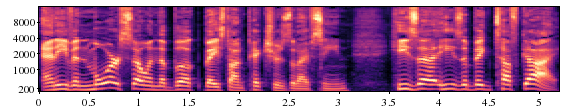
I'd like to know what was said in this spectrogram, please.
and even more so in the book, based on pictures that I've seen, he's a he's a big tough guy.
